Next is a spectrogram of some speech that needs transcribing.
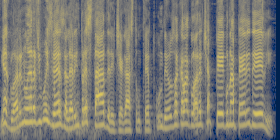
E a glória não era de Moisés, ela era emprestada. Ele tinha gasto um tempo com Deus, aquela glória tinha pego na pele dele.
